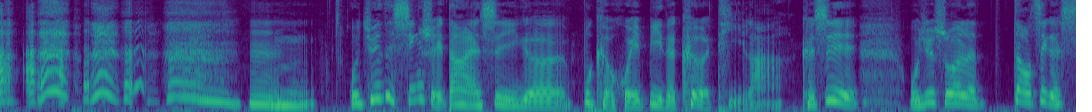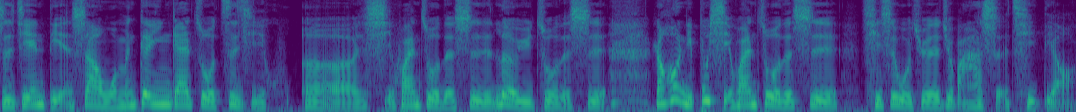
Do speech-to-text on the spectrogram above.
嗯。我觉得薪水当然是一个不可回避的课题啦。可是我就说了，到这个时间点上，我们更应该做自己呃喜欢做的事、乐于做的事。然后你不喜欢做的事，其实我觉得就把它舍弃掉；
